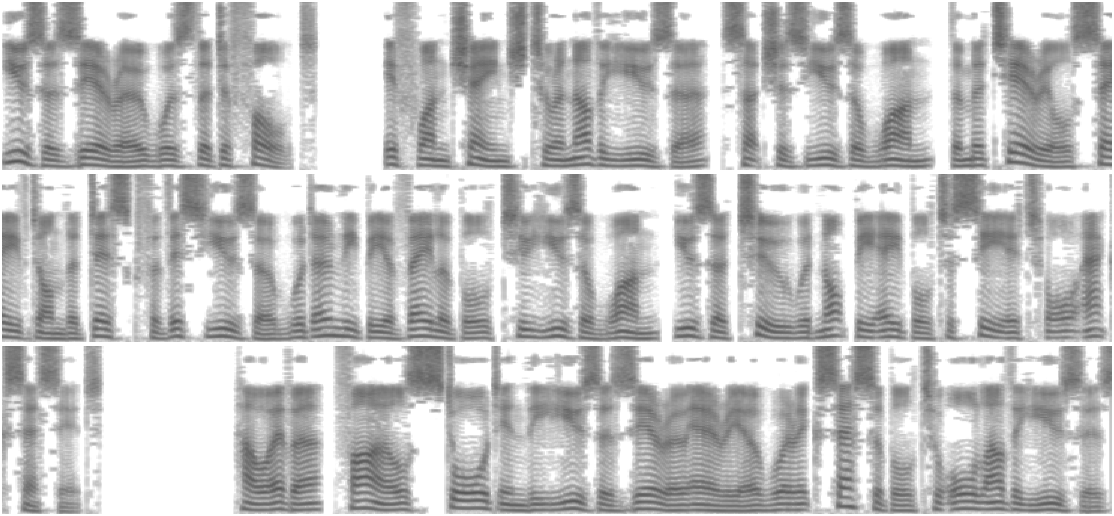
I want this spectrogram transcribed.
User 0 was the default. If one changed to another user, such as user 1, the material saved on the disk for this user would only be available to user 1, user 2 would not be able to see it or access it. However, files stored in the user 0 area were accessible to all other users,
